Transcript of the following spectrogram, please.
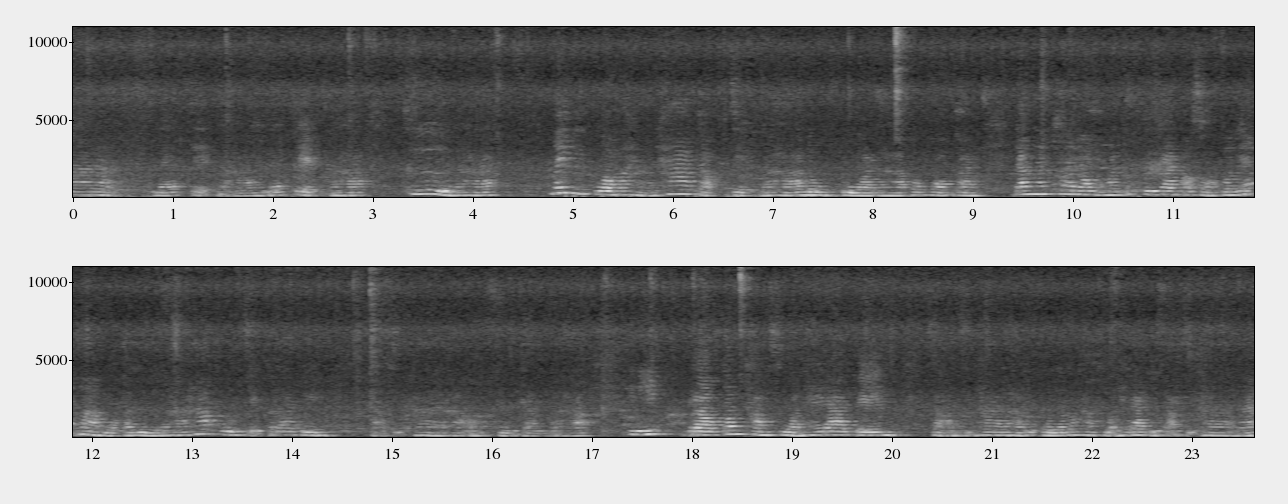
5และ7นะคะและ7นะคะ คือนะคะไม่มีตัวมาหาร5กับ7นะคะลงตัวนะคะพร้อมๆกันดังนั้นคอรนอของมันก็คือการเอา2ตัวเนี้ยมาบวกกันเลยนะคะ5คูณ7ก็ได้เป็น35นะคะเอามาคูณกันนะคะ ทีนี้ เราต้องทำส่วนให้ได้เป็น35นะคะทุกคนแล้วต้องทำส่วนให้ได้เป็น35นะ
